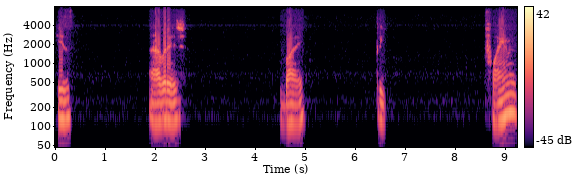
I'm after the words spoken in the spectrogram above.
his average by 3 find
